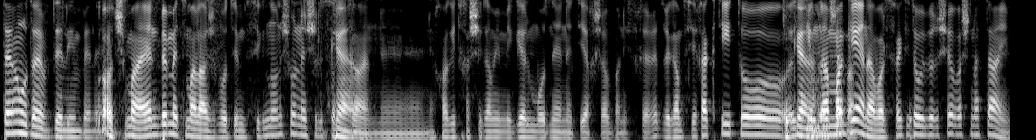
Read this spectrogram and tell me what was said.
תן לנו את ההבדלים ביניהם. לא, תשמע, אין באמת מה להשוות, עם סגנון שונה של כן. שחקן. כן. אני יכול להגיד לך שגם עם מיגל מאוד נהניתי עכשיו בנבחרת, וגם שיחקתי איתו, כן, הייתי אומנם מגן, אבל שיחקתי איתו בבאר שבע שנתיים.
